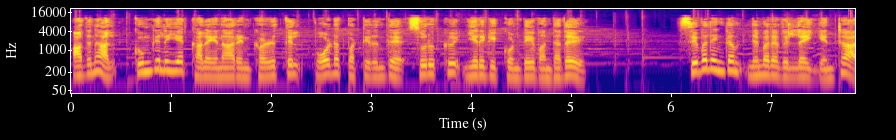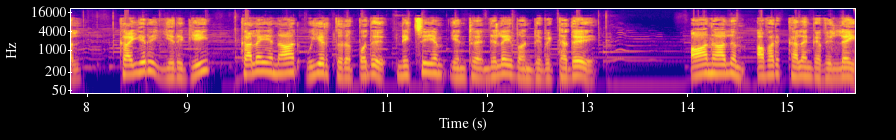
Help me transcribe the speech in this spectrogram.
அதனால் குங்கிலிய கலையனாரின் கழுத்தில் போடப்பட்டிருந்த சுருக்கு இறுகிக் கொண்டே வந்தது. சிவலிங்கம் நிமிரவில்லை என்றால் கயிறு இறுகி கலையனார் உயிர் துறப்பது நிச்சயம் என்ற நிலை வந்துவிட்டது. ஆனாலும் அவர் கலங்கவில்லை.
